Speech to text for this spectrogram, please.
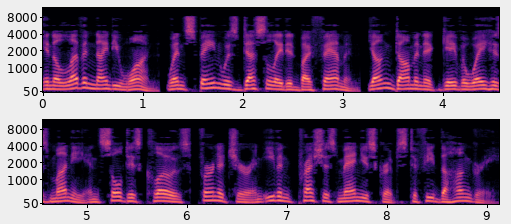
In 1191, when Spain was desolated by famine, young Dominic gave away his money and sold his clothes, furniture and even precious manuscripts to feed the hungry.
